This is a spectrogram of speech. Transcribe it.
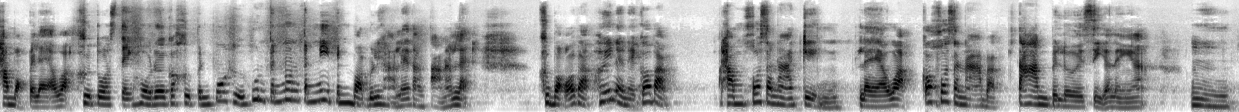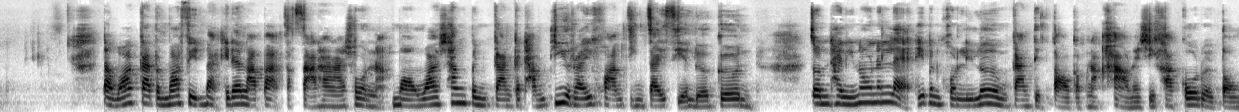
ทำออกไปแล้วอะคือตัว stakeholder ก็คือเป็นผู้ถือหุ้นเป็นนู่นเป็นนี่เป็นบอร์ดบริหารอะไรต่างๆ นั่นแหละ คือบอกว่าแบบเฮ้ยไหนๆก็แบบ ทำโฆษณาเก่งแล้วอะก็โฆษณาแบบต้านไปเลยสิอะไรเงี้ย อืม แต่ว่ากลายเป็นว่าฟีดแบ็ที่ได้รับอะจากสาธารณชนอะมองว่าช่างเป็นการกระทำที่ไร้ความจริงใจเสียเหลือเกิน จนไทลิโนนั่นแหละที่เป็นคนริเริ่มการติดต่อกับนักข่าวในชิคาโกโดยตรง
